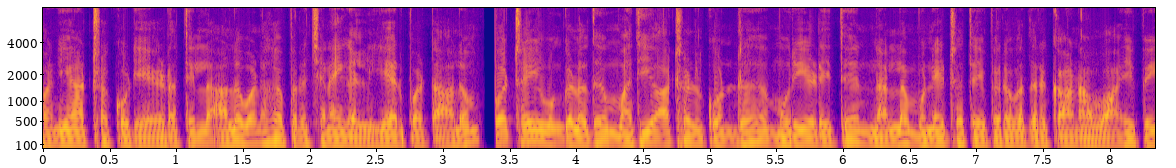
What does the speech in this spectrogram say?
பணியாற்றக்கூடிய இடத்தில் அலுவலக பிரச்சனைகள் ஏற்பட்டாலும் அவற்றை உங்களது மதி ஆற்றல் கொண்டு முறியடித்து நல்ல முன்னேற்றத்தை பெறுவதற்கான வாய்ப்பை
